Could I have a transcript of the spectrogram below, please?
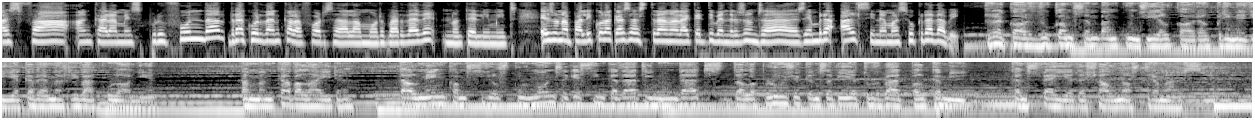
es fa encara més profunda, recordant que la força de l'amor verdader no té límits. És una pel·lícula que s'estrenarà aquest divendres 11 de desembre al Cinema Sucre de Vic. Recordo com se'm va encongir el cor el primer dia que vam arribar a Colònia. Em mancava l'aire, talment com si els pulmons haguessin quedat inundats de la pluja que ens havia torbat pel camí que ens feia deixar el nostre mas.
